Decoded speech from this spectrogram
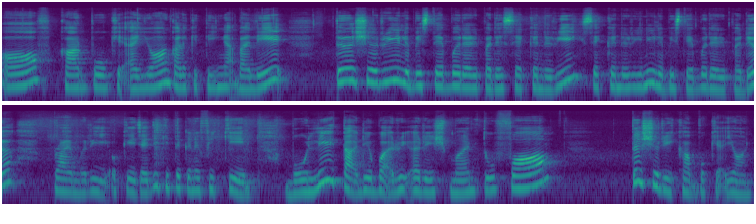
of carbocation, kalau kita ingat balik, tertiary lebih stable daripada secondary, secondary ni lebih stable daripada primary. Okay, jadi kita kena fikir, boleh tak dia buat rearrangement to form tertiary carbocation?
